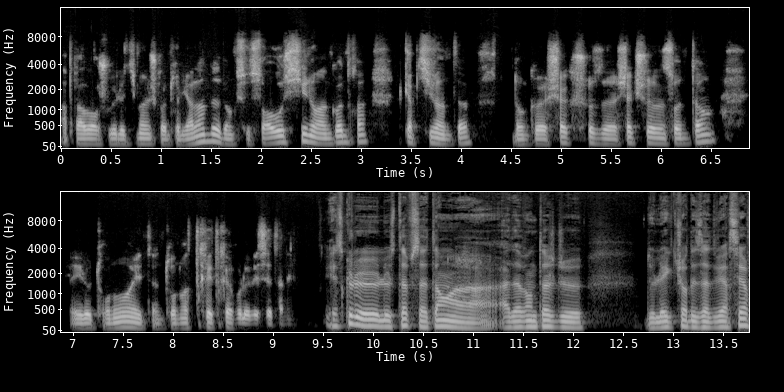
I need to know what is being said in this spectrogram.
après avoir joué le dimanche contre l'Irlande. Donc, ce sera aussi une rencontre captivante. Hein. Donc, chaque chose, chaque chose en son temps. Et le tournoi est un tournoi très, très relevé cette année. Est-ce que le, staff s'attend à davantage de de lecture des adversaires.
